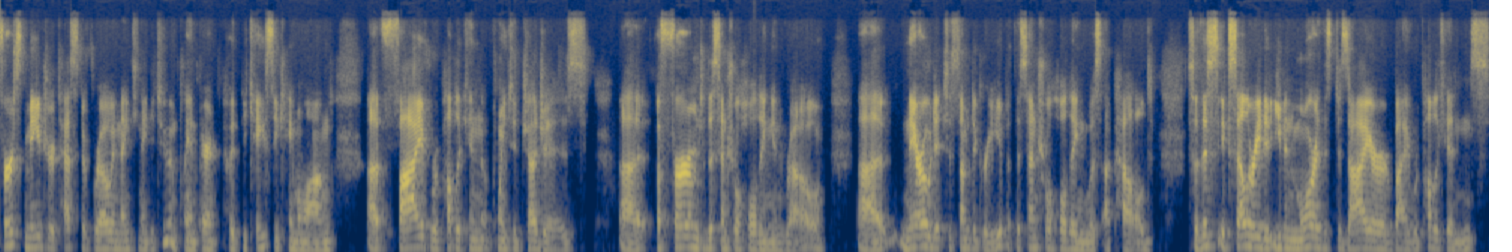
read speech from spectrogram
first major test of Roe in 1992 and Planned Parenthood v. Casey came along, uh, five Republican appointed judges uh, affirmed the central holding in Roe, uh, narrowed it to some degree, but the central holding was upheld. So this accelerated even more this desire by Republicans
